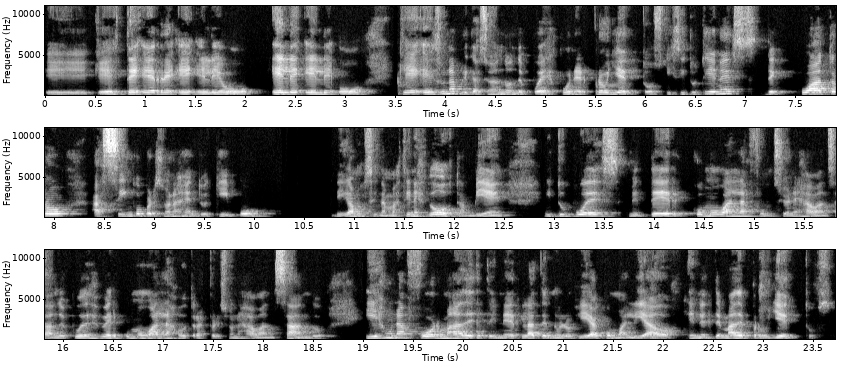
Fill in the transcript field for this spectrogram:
eh, que es T-R-E-L-O, L-L-O, que es una aplicación en donde puedes poner proyectos y si tú tienes de cuatro a cinco personas en tu equipo, digamos, si nada más tienes dos también, y tú puedes meter cómo van las funciones avanzando y puedes ver cómo van las otras personas avanzando. Y es una forma de tener la tecnología como aliado en el tema de proyectos.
